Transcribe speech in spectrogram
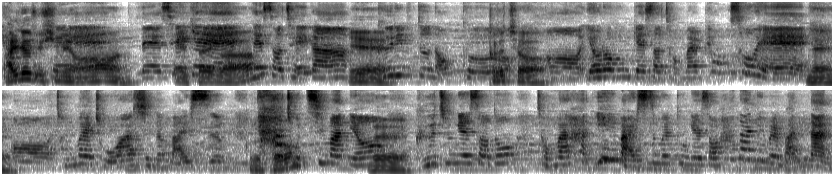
알려주시면 네, 세 예, 개 저희가 해서 제가 예. 그림도 넣고 그렇죠. 어, 여러분께서 정말 평소에 네. 어, 정말 좋아하시는 말씀 다 그렇죠. 좋지만요. 네. 그 중에서도 정말 하- 이 말씀을 통해서 하나님을 만난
